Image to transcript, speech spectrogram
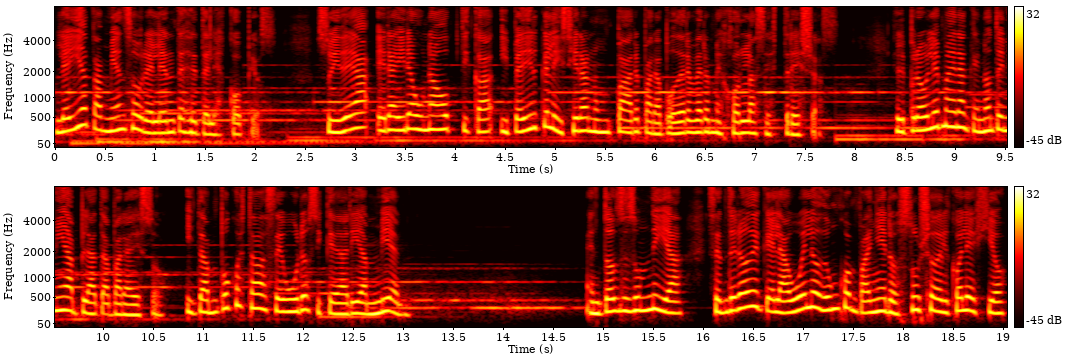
Leía también sobre lentes de telescopios. Su idea era ir a una óptica y pedir que le hicieran un par para poder ver mejor las estrellas. El problema era que no tenía plata para eso, y tampoco estaba seguro si quedarían bien. Entonces un día se enteró de que el abuelo de un compañero suyo del colegio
